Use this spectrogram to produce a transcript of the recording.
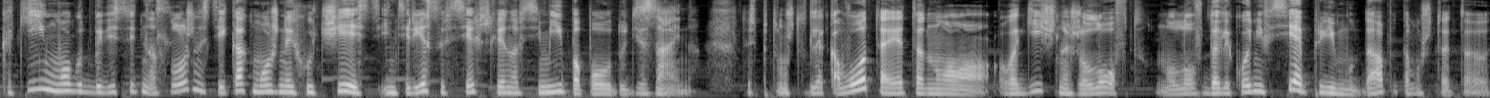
какие могут быть действительно сложности и как можно их учесть, интересы всех членов семьи по поводу дизайна. То есть, потому что для кого-то это, ну, логично же, лофт. Но лофт далеко не все примут, да, потому что это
